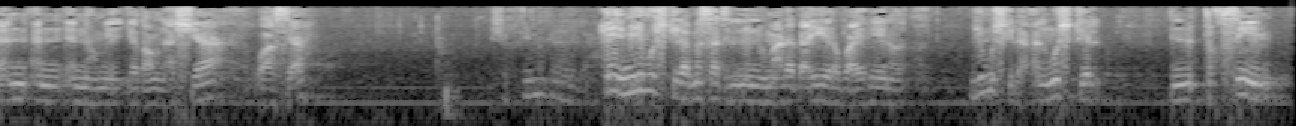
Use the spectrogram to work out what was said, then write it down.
أن أن أنهم يضعون أشياء واسعة. حين ما هي مشكلة مسألة أنهم على بعير أو بعيرين؟ ما هي مشكلة. المشكل أن التقسيم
